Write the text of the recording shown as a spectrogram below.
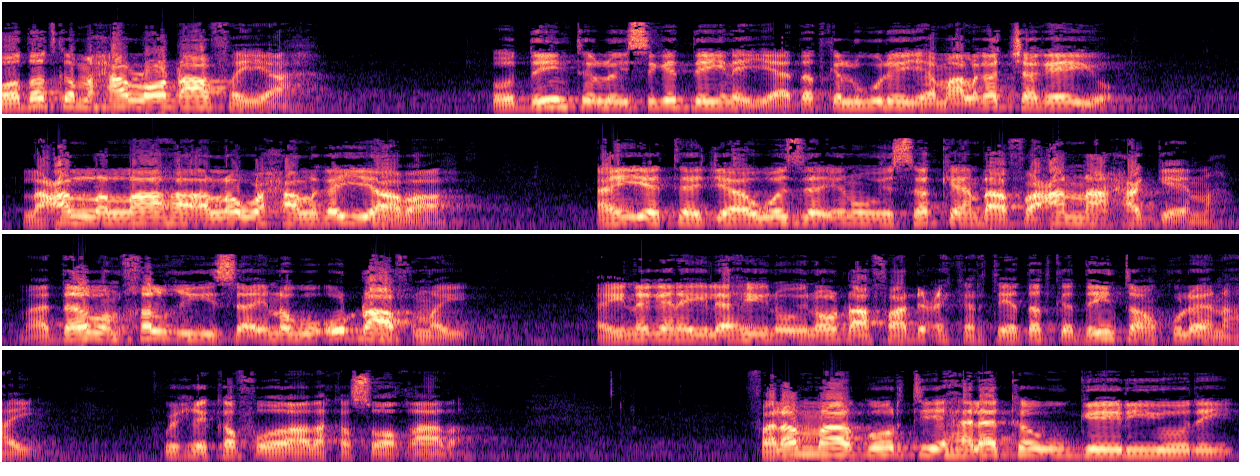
Oo dadka maxaa loo dhaafayaa oo deynta loo isaga daynayaa dadka lagu leeyahay maa laga jageeyo? Lacalla allaaha alla waxaa laga yaabaa an yatajaawaza inuu iska keen dhaafo cannaa xaggeenna. Maadaaman khalqigiisa inagu u dhaafnay inagana ilaahay inuu inoo dhaafaa dhici kartee dadka daynta aan ku leenahay wixii ka foodaada ka soo qaada. Falamaa goortii halaka uu geeriyooday.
